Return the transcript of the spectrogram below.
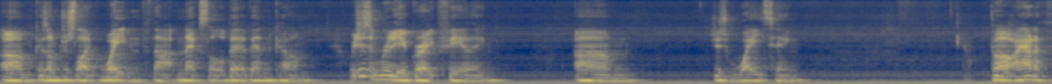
because um, I'm just like waiting for that next little bit of income, which isn't really a great feeling. Um, just waiting. But I had a,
